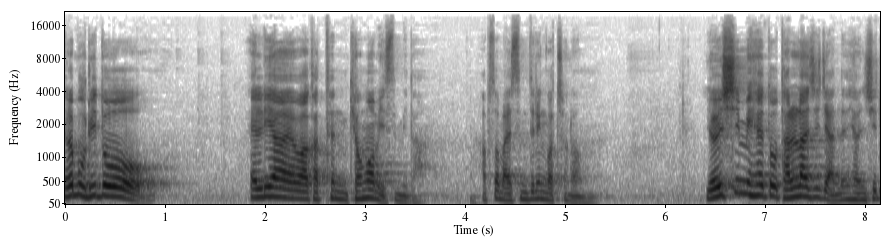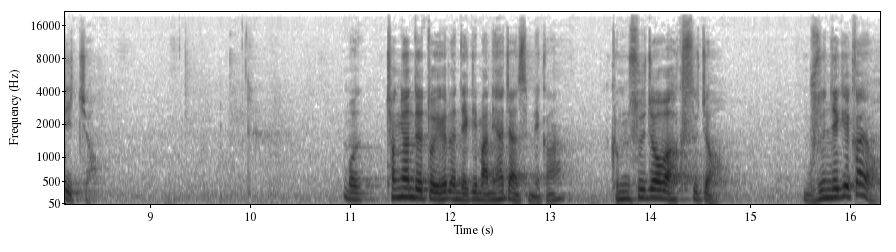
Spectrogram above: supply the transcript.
여러분 우리도 엘리야와 같은 경험이 있습니다. 앞서 말씀드린 것처럼 열심히 해도 달라지지 않는 현실이 있죠. 뭐 청년들도 이런 얘기 많이 하지 않습니까? 금수저와 흑수저 무슨 얘기일까요?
